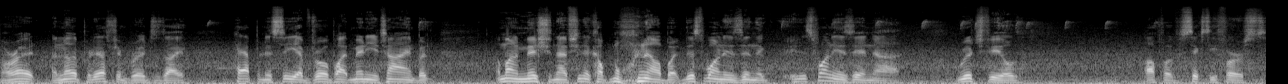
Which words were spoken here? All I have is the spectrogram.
All right, another pedestrian bridge that I happen to see. I've drove by many a time, but I'm on a mission. I've seen a couple more now, but this one is in the this one is in uh, Richfield, off of 61st,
